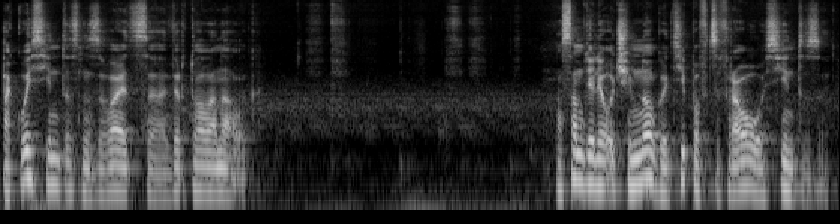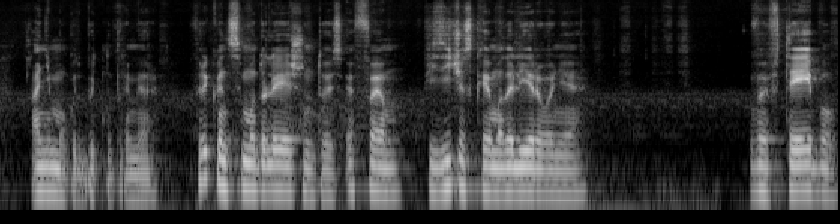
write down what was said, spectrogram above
Такой синтез называется виртуал-аналог. На самом деле очень много типов цифрового синтеза. Они могут быть, например, frequency modulation, то есть FM, физическое моделирование, wavetable.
